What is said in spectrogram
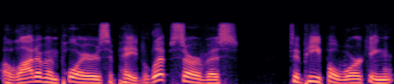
a lot of employers have paid lip service to people working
